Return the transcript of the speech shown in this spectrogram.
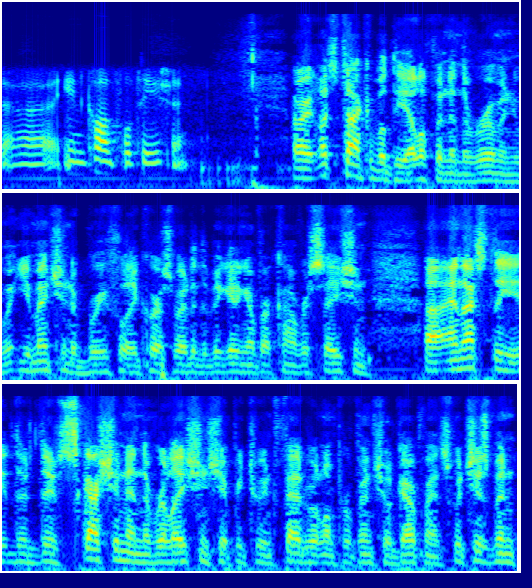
uh, in consultation. All right, let's talk about the elephant in the room. And you mentioned it briefly, of course, right at the beginning of our conversation. Uh, and that's the, the, discussion and the relationship between federal and provincial governments, which has been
